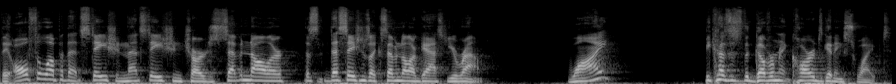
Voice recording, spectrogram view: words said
they all fill up at that station. That station charges $7. That station's like $7 gas year round. Why? Because it's the government cards getting swiped,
